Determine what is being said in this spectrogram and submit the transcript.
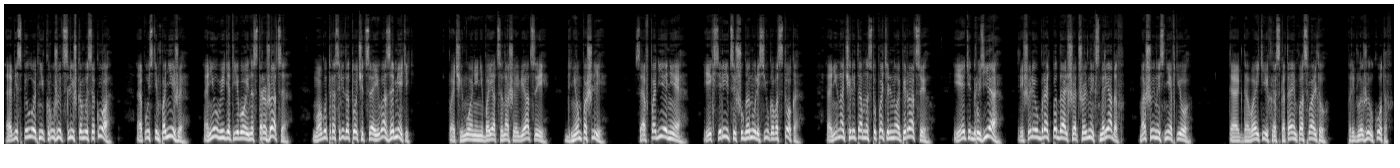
а беспилотник кружит слишком высоко. Опустим пониже, они увидят его и насторожатся. Могут рассредоточиться и вас заметить. Почему они не боятся нашей авиации? Днем пошли. Совпадение. Их сирийцы шуганули с юго-востока. они начали там наступательную операцию, и эти друзья решили убрать подальше от шальных снарядов машины с нефтью. Так давайте их раскатаем по асфальту, предложил Котов.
